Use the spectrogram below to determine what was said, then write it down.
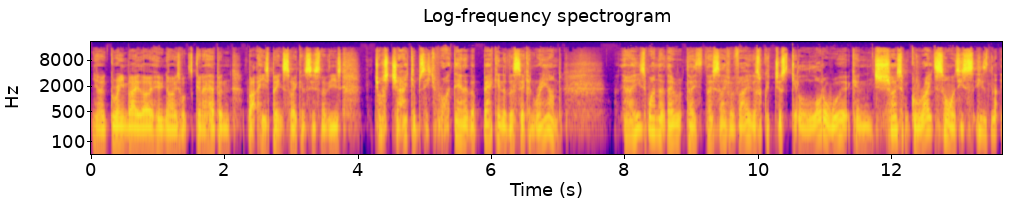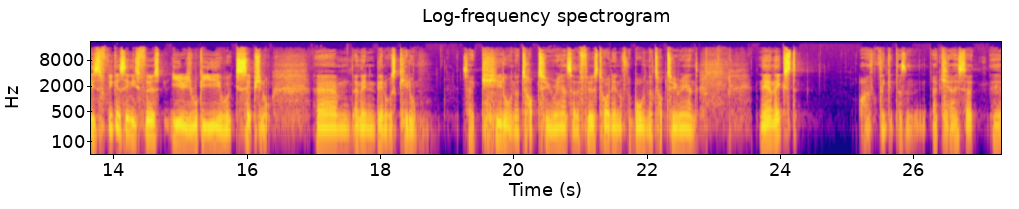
You know, Green Bay, though, who knows what's going to happen, but he's been so consistent over the years. Josh Jacobs, he's right down at the back end of the second round he's one that they, they, they say for Vegas could just get a lot of work and show some great signs. His, his, his figures in his first year, his rookie year, were exceptional. Um, and then, then it was Kittle. So Kittle in the top two rounds. So the first tight end off the board in the top two rounds. Now, next, I think it doesn't. Okay, so yeah,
